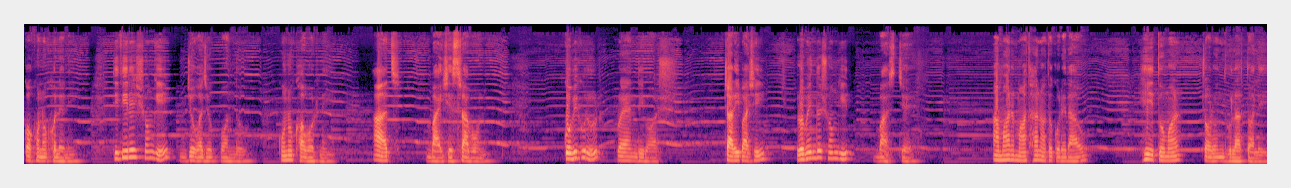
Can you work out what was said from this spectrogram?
কখনো খোলেনি। তিতিরের সঙ্গে যোগাযোগ বন্ধ, কোনো খবর নেই। আজ বাইশে শ্রাবণ, কবিগুরুর প্রয়াণ দিবস। চারিপাশেই রবীন্দ্রসঙ্গীত বাজছে। আমার মাথা নত করে দাও। হে তোমার চরণ ধুলার তলে।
